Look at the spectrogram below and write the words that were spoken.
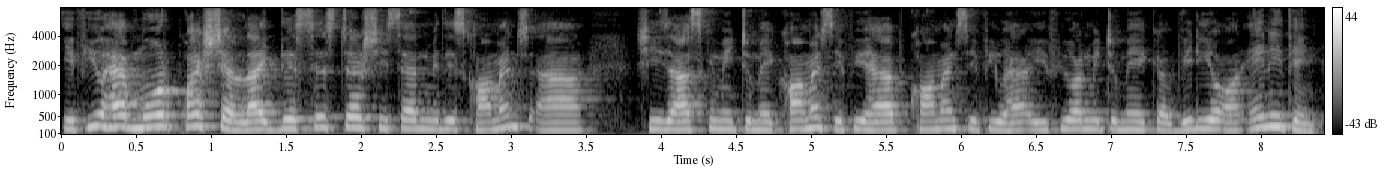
If you have more question like this sister she sent me these comments uh, she's asking me to make comments. If you have comments if you have if you want me to make a video on anything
